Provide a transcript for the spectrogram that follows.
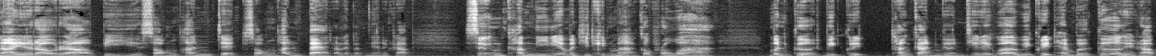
ในราวๆปี 2007 2008 อะไรแบบนี้นะครับ ซึ่งคำนี้เนี่ยมันฮิตขึ้นมาก็เพราะว่ามันเกิดวิกฤตทางการเงินที่เรียกว่าวิกฤตแฮมเบอร์เกอร์ไงครับ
